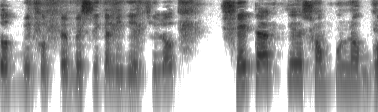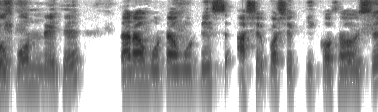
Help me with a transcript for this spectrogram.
তদবির করতে বেসিক্যালি গিয়েছিল সেটাকে সম্পূর্ণ গোপন রেখে তারা মোটামুটি আশেপাশে কি কথা হয়েছে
